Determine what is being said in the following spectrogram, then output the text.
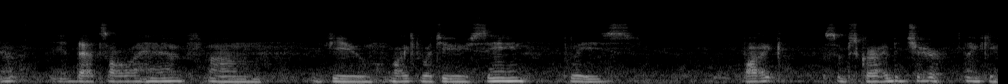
Yep, and that's all I have. Um, if you liked what you've seen, please like, subscribe, and share. Thank you.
